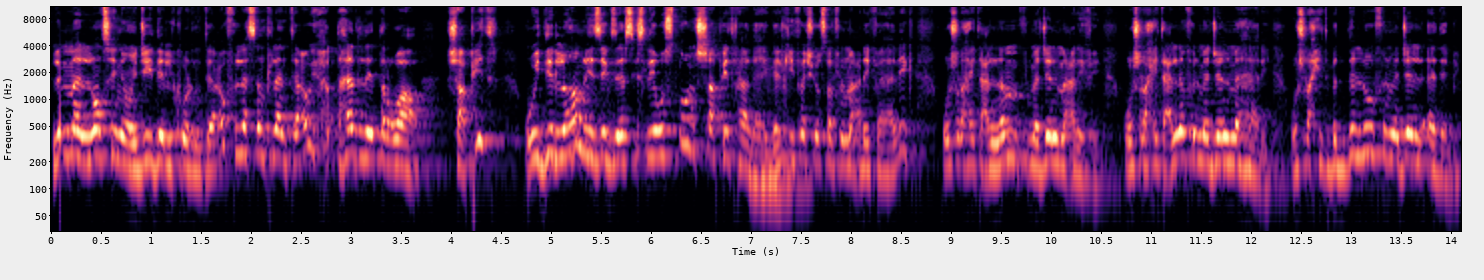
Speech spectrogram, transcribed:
لما l'enseignant يجي يدير ال cours نتاعو في ال lesson plan تاعو يحط هاد les trois chapitres ويدير لهم les exercices اللي يوصلوا لل chapitre هذا. قال كيفاش يوصل في المعرفة هذيك؟ واش راح يتعلم في المجال المعرفي؟ واش راح يتعلم في المجال المهاري؟ واش راح يتبدل له في المجال الأدبي؟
